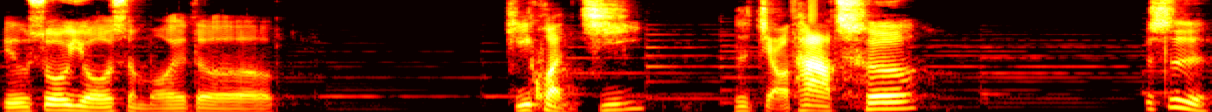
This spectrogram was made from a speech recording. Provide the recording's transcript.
比如说有什么的。提款机是脚踏车，就是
